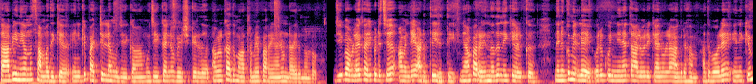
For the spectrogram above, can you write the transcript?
സാബി നീ ഒന്ന് സമ്മതിക്ക്. എനിക്ക് പറ്റില്ല മുജീക്ക. മുജീക്ക എന്നെ ഉപേക്ഷിക്കരുത്. അവൾക്ക് അത് മാത്രമേ പറയാനുണ്ടായിരുന്നുള്ളൂ. മുജീബ് അവളെ കൈ പിടിച്ച് അവന്റെ അടുത്ത് ഇരുത്തി. ഞാൻ പറയുന്നത് നീ കേൾക്ക്. നിനക്കുമില്ലേ ഒരു കുഞ്ഞിനെ താലോലിക്കാനുള്ള ആഗ്രഹം? അതുപോലെ എനിക്കും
